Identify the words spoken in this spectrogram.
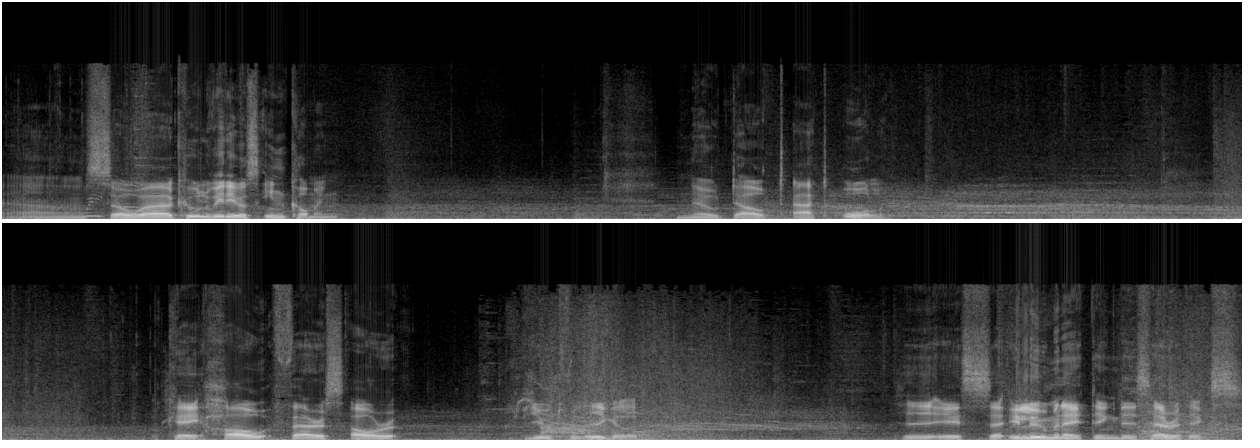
Uh, so uh, cool videos incoming. No doubt at all. Okay, how fares our beautiful eagle? He is uh, illuminating these heretics.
